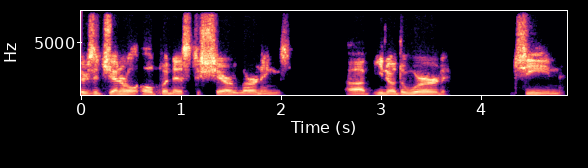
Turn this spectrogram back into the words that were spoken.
There's a general openness to share learnings. Uh, you know, the word gene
